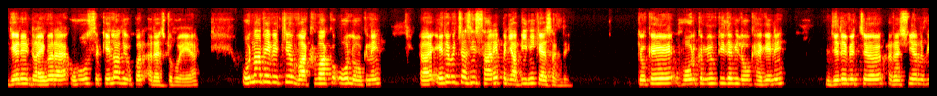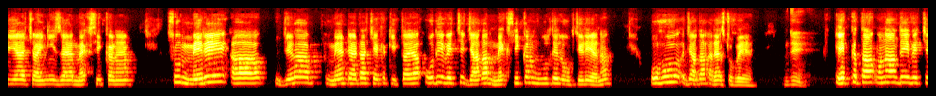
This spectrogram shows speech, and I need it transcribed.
ਜਿਹੜੇ ਡਰਾਈਵਰ ਆ ਉਹ ਸਕੇਲਾਂ ਦੇ ਉੱਪਰ ਅਰੈਸਟ ਹੋਏ ਆ। ਉਹਨਾਂ ਦੇ ਵਿੱਚ ਵੱਖ-ਵੱਖ ਉਹ ਲੋਕ ਨੇ ਇਹਦੇ ਵਿੱਚ ਅਸੀਂ ਸਾਰੇ ਪੰਜਾਬੀ ਨਹੀਂ ਕਹਿ ਸਕਦੇ। ਕਿਉਂਕਿ ਹੋਰ ਕਮਿਊਨਿਟੀ ਦੇ ਵੀ ਲੋਕ ਹੈਗੇ ਨੇ ਜਿਹਦੇ ਵਿੱਚ ਰਸ਼ੀਅਨ ਵੀ ਹੈ ਚਾਈਨੀਜ਼ ਹੈ ਮੈਕਸੀਕਨ ਹੈ। ਸੋ ਮੇਰੇ ਜਿਹੜਾ ਮੈਂ ਡਾਟਾ ਚੈੱਕ ਕੀਤਾ ਆ ਉਹਦੇ ਵਿੱਚ ਜ਼ਿਆਦਾ ਮੈਕਸੀਕਨ ਮੂਲ ਦੇ ਲੋਕ ਜਿਹੜੇ ਆ ਨਾ ਉਹ ਜ਼ਿਆਦਾ ਅਰੈਸਟ ਹੋਏ ਆ। ਜੀ। ਇੱਕ ਤਾਂ ਉਹਨਾਂ ਦੇ ਵਿੱਚ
